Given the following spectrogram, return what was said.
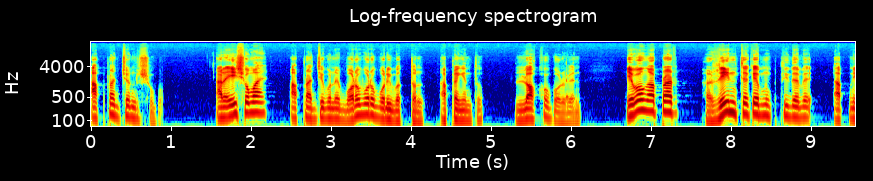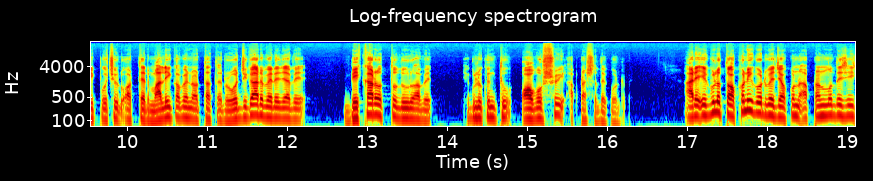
আপনার জন্য শুভ। আর এই সময় আপনার জীবনের বড় বড় পরিবর্তন আপনি কিন্তু লক্ষ্য করবেন। এবং আপনার ঋণ থেকে মুক্তি দেবে। আপনি প্রচুর অর্থের মালিক হবেন, অর্থাৎ রোজগার বেড়ে যাবে, বেকারত্ব দূর হবে। এগুলো কিন্তু অবশ্যই আপনার সাথে ঘটবে। আর এগুলো তখনই ঘটবে যখন আপনার মধ্যে সেই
